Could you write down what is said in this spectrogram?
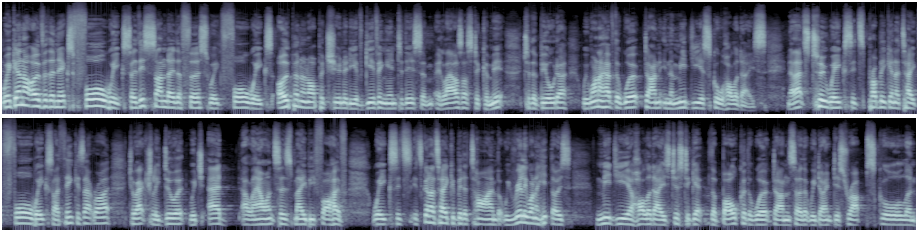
We're going to, over the next four weeks, so this Sunday, the first week, four weeks, open an opportunity of giving into this. It allows us to commit to the builder. We want to have the work done in the mid year school holidays. Now, that's two weeks. It's probably going to take four weeks, I think, is that right, to actually do it, which add allowances, maybe five weeks. It's, it's going to take a bit of time, but we really want to hit those mid year holidays just to get the bulk of the work done so that we don't disrupt school and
